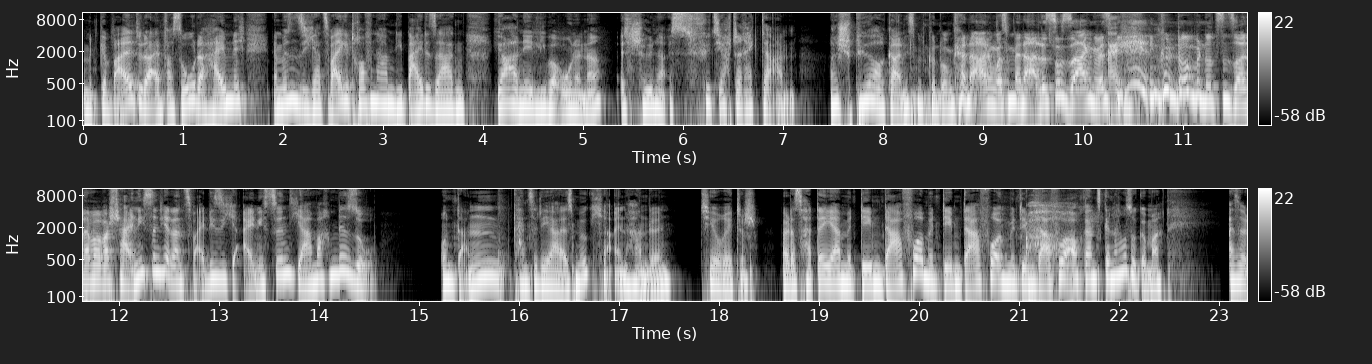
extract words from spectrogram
mit Gewalt oder einfach so oder heimlich. Da müssen sich ja zwei getroffen haben, die beide sagen, ja, nee, lieber ohne, ne? Ist schöner, es fühlt sich auch direkter an. Ich spüre auch gar nichts mit Kondom. Keine Ahnung, was Männer alles so sagen, wenn sie ein Kondom benutzen sollen. Aber wahrscheinlich sind ja dann zwei, die sich einig sind, ja, machen wir so. Und dann kannst du dir ja alles Mögliche einhandeln, theoretisch. Weil das hat er ja mit dem davor, mit dem davor und mit dem davor auch ganz genauso gemacht. Also,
